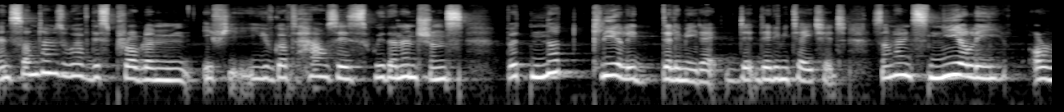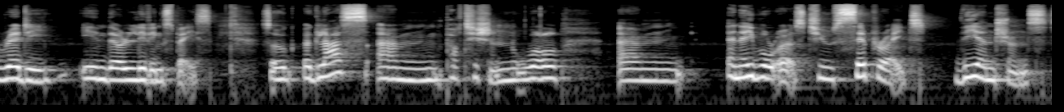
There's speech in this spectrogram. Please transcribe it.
And sometimes we have this problem if you've got houses with an entrance but not clearly delimited. Sometimes nearly already in the living space. So a glass um, partition will um, enable us to separate the entrance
